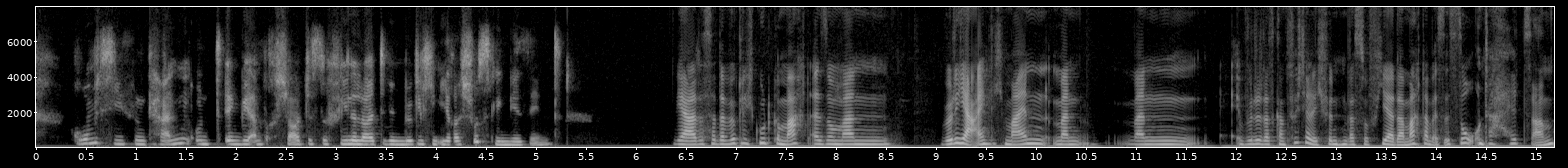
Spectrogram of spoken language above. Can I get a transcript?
rumschießen kann und irgendwie einfach schaut, dass so viele Leute wie möglich in ihrer Schusslinie sind. Ja, das hat er wirklich gut gemacht. Also man würde ja eigentlich meinen, man, man würde das ganz fürchterlich finden, was Sophia da macht, aber es ist so unterhaltsam.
